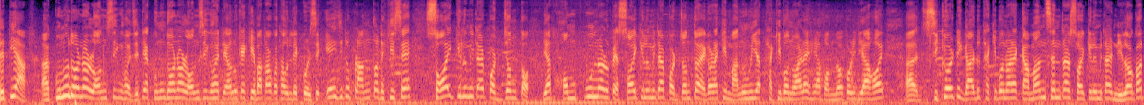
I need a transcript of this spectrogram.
যেতিয়া কোনো ধৰণৰ লঞ্চিং হয় যেতিয়া কোনো ধৰণৰ লঞ্চিং হয় তেওঁলোকে কেইবাটাও কথা উল্লেখ কৰিছে। এই যিটো প্ৰান্ত দেখিছে ছয় কিলোমিটাৰ পৰ্যন্ত ইয়াত সম্পূৰ্ণৰূপে ছয় কিলোমিটাৰ পৰ্যন্ত এগৰাকী মানুহ ইয়াত থাকিব নোৱাৰে সেয়া বন্ধ কৰি দিয়া হয়। ছিকিউৰিটি গাৰ্ডো থাকিব নোৱাৰে কামাণ্ড চেণ্টাৰ ছয় কিলোমিটাৰ নিলগত।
